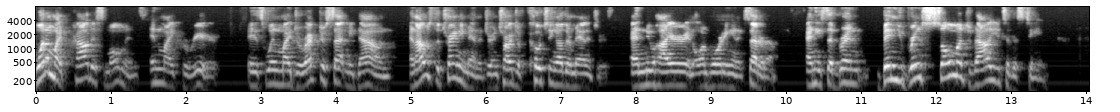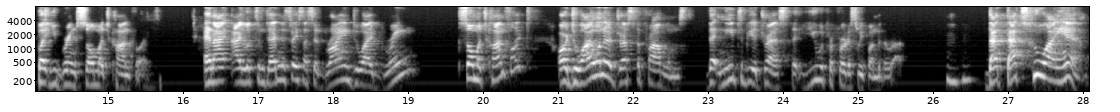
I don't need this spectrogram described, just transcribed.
one of my proudest moments in my career is when my director sat me down and I was the training manager in charge of coaching other managers and new hire and onboarding and et cetera. And he said, Ben, Ben, you bring so much value to this team, but you bring so much conflict. And I, I looked him dead in his face and I said, Brian, do I bring so much conflict or do I want to address the problems that need to be addressed that you would prefer to sweep under the rug? Mm-hmm. That that's who I am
